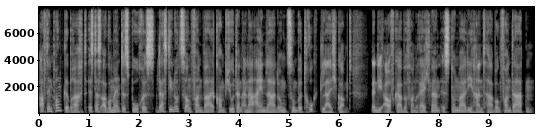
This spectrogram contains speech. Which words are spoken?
Auf den Punkt gebracht ist das Argument des Buches, dass die Nutzung von Wahlcomputern einer Einladung zum Betrug gleichkommt, denn die Aufgabe von Rechnern ist nun mal die Handhabung von Daten.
